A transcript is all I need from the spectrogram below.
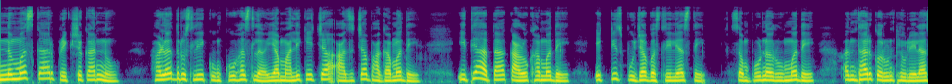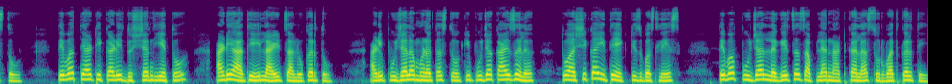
नमस्कार प्रेक्षकांनो. हळद रुसली कुंकू हसलं या मालिकेच्या आजच्या भागामध्ये. इथे आता काळोखामध्ये एकटीच पूजा बसलेली असते. संपूर्ण रूममध्ये अंधार करून ठेवलेला असतो. तेव्हा त्या ठिकाणी दुष्यंत येतो आणि आधी लाइट चालू करतो. आणि पूजाला म्हणत असतो की पूजा काय झालं? तू अशी का इथे एकटीच बसलेस? तेव्हा पूजा लगेचच आपल्या नाटकाला सुरुवात करते.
